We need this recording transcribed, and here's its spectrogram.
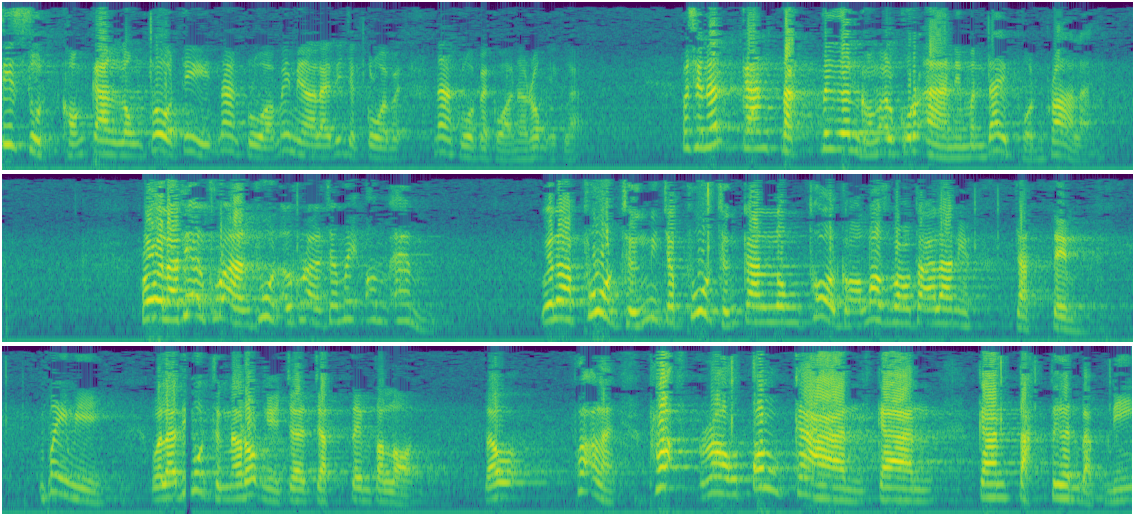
ที่สุดของการลงโทษที่น่ากลัว ไม่มีอะไรที่จะกลัวไปน่ากลัวไปกว่านรกอีกแล้ว เพราะฉะนั้นการตักเตือนของอัลกุรอานเนี่ยมันได้ผลเพราะอะไร เพราะเวลาที่อัลกุรอานพูดอัลกุรอานจะไม่อ้อมแอม เวลาพูดถึงนี่จะพูดถึงการลงโทษของอัลลอฮฺสุบะฮฺตาลาเนี่ยจัดเต็มไม่มี เวลาที่พูดถึงนรกเนี่ยจะจัดเต็มตลอด แล้วเพราะอะไร เพราะเราต้องการการการตักเตือนแบบนี้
